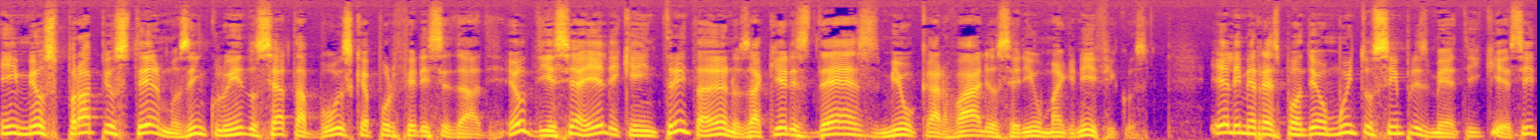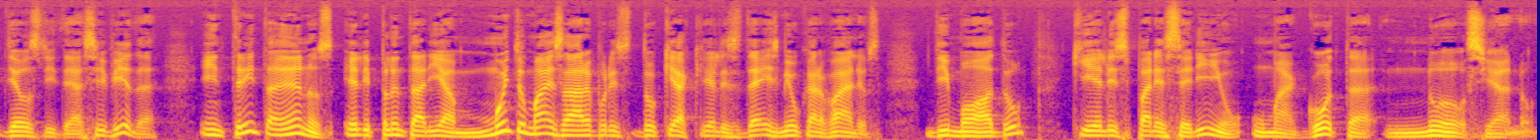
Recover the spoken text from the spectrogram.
em meus próprios termos, incluindo certa busca por felicidade. Eu disse a ele que em 30 anos aqueles 10 mil carvalhos seriam magníficos. Ele me respondeu muito simplesmente que, se Deus lhe desse vida, em 30 anos ele plantaria muito mais árvores do que aqueles 10 mil carvalhos, de modo que eles pareceriam uma gota no oceano.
